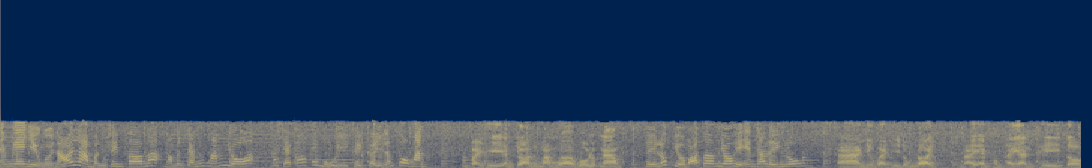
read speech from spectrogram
Em nghe nhiều người nói là mình rim tôm á, mà mình cho nước mắm vô á, nó sẽ có cái mùi kỳ kỳ lắm phải không anh? vậy thì em cho nước mắm ờ, vô lúc nào Thì lúc vừa bỏ tôm vô thì em cho liền luôn. à như vậy thì đúng rồi nãy em không thấy anh khi tôm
